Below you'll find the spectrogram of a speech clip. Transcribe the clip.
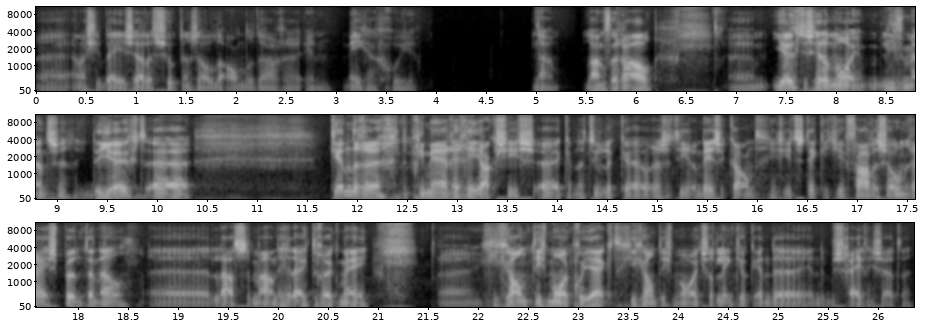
Uh, en als je het bij jezelf zoekt, dan zal de ander daarin mee gaan groeien. Nou, lang verhaal. Um, jeugd is heel mooi, lieve mensen. De jeugd. Uh, kinderen, de primaire reacties. Uh, ik heb natuurlijk, waar is het hier aan deze kant? Je ziet het stickertje vaderzoonreis.nl. laatste maanden heel erg druk mee. gigantisch mooi project. Gigantisch mooi. Ik zal het linkje ook in de, in de beschrijving zetten.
